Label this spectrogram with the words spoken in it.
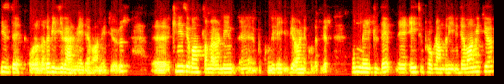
biz de oralara bilgi vermeye devam ediyoruz. E, kinezyo bantlama örneğin e, bu konuyla ilgili bir örnek olabilir. Bununla ilgili de e, eğitim programları yeni devam ediyor.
